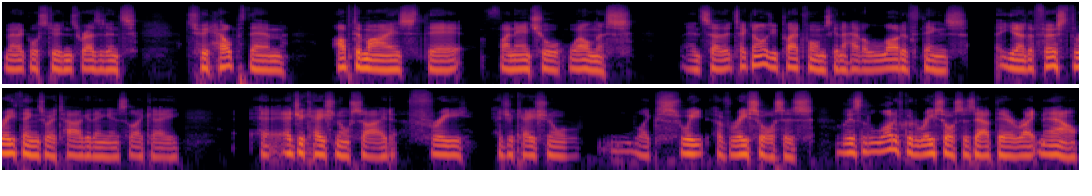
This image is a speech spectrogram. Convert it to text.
medical students, residents to help them optimize their financial wellness. And so the technology platform is going to have a lot of things. You know, the first three things we're targeting is like a, a educational side, free educational like suite of resources. There's a lot of good resources out there right now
